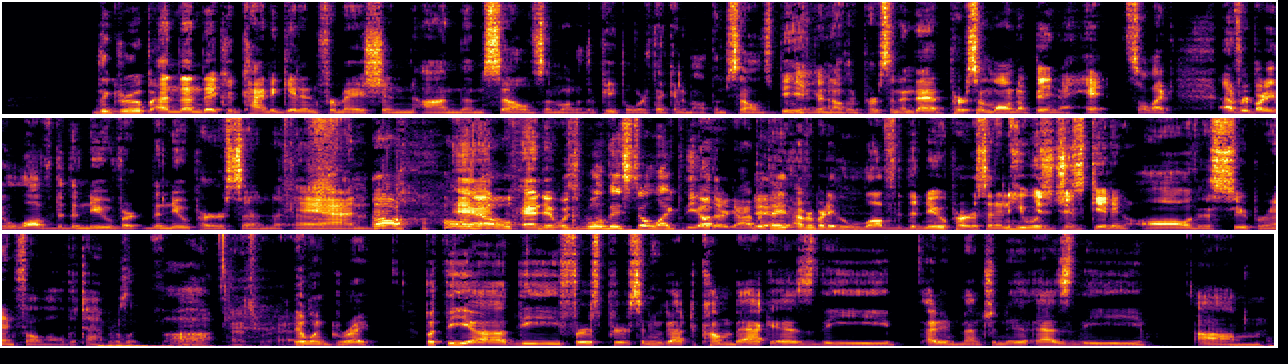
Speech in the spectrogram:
the group, and then they could kind of get information on themselves and what other people were thinking about themselves being Yeah. another person, and that person wound up being a hit. So like everybody loved the new ver- the new person, and Oh, oh and, no. and it was well they still liked the other guy, but Yeah. they, everybody loved the new person, and he was just getting all this super info all the time. It was like fuck. That's right. It went great. But the uh, the first person who got to come back as the I didn't mention it as the um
